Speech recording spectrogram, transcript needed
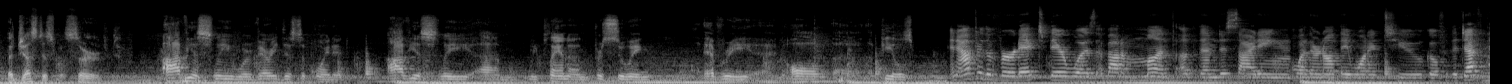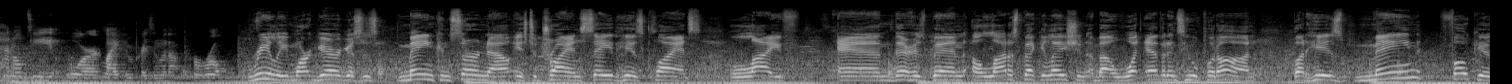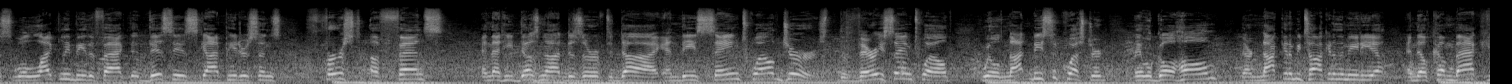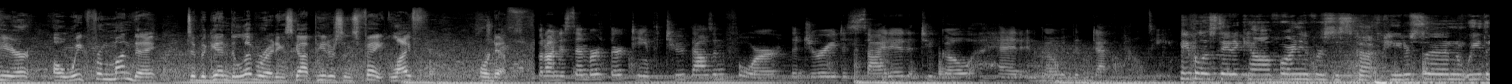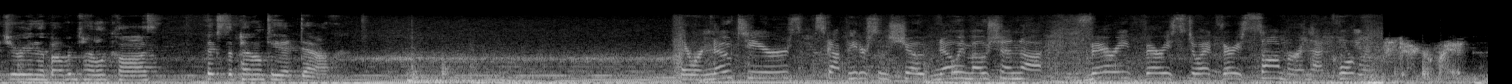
But justice was served. Obviously, we're very disappointed. Obviously, um, we plan on pursuing every and all uh, appeals. And after the verdict, there was about a month of them deciding whether or not they wanted to go for the death penalty or life in prison without parole. Really, Mark Garagos's main concern now is to try and save his client's life. And there has been a lot of speculation about what evidence he will put on. But his main focus will likely be the fact that this is Scott Peterson's first offense and that he does not deserve to die. And these same 12 jurors, the very same 12, will not be sequestered. They will go home. They're not going to be talking to the media, and they'll come back here a week from Monday to begin deliberating Scott Peterson's fate, life or death. But on December 13th, 2004, the jury decided to go ahead and go with the death penalty. People of the state of California versus Scott Peterson. We, the jury in the above entitled cause, fix the penalty at death. There were no tears. Scott Peterson showed no emotion. Uh, very, very stoic, very somber in that courtroom. Stagger my head.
